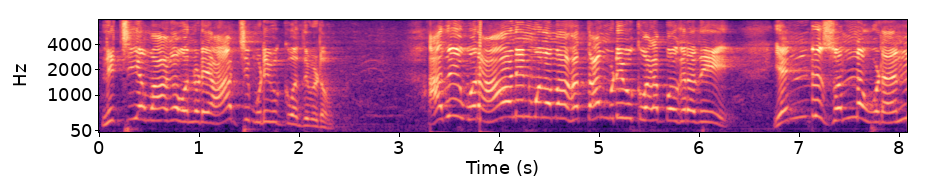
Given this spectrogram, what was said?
நிச்சயமாக உன்னுடைய ஆட்சி முடிவுக்கு வந்துவிடும். அது ஒரு ஆணின் மூலமாகத்தான் முடிவுக்கு வரப்போகிறது. என்று சொன்னவுடன்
